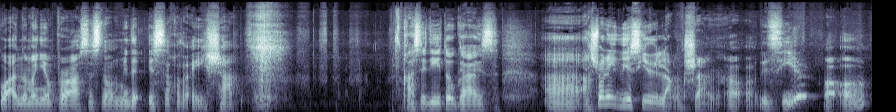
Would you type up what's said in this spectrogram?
kung ano man yung process ng Middle East sa Croatia. Kasi dito guys, uh, actually this year lang siya. Oo, this year? Oo.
